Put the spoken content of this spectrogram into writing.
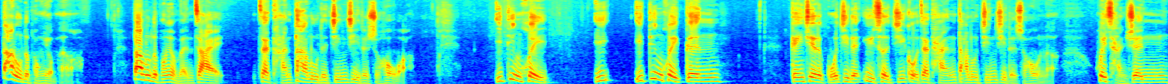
大陆的朋友们啊，大陆的朋友们在在谈大陆的经济的时候啊，一定会一一定会跟。跟一些的国际的预测机构在谈大陆经济的时候呢，会产生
